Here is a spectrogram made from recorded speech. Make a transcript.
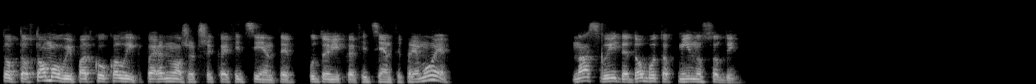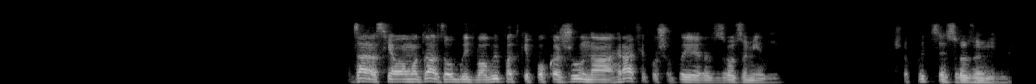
Тобто, в тому випадку, коли перемноживши коефіцієнти, кутові коефіцієнти прямої, у нас вийде добуток мінус 1. Зараз я вам одразу обидва випадки покажу на графіку, щоб ви зрозуміли. Щоб ви це зрозуміли.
